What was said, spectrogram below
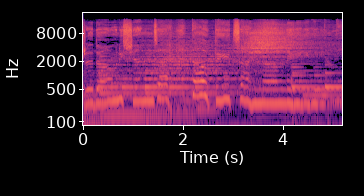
知道你现在到底在哪里。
